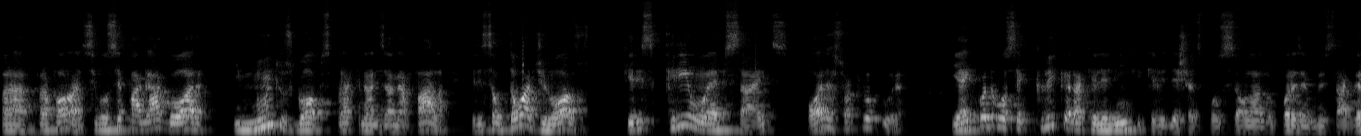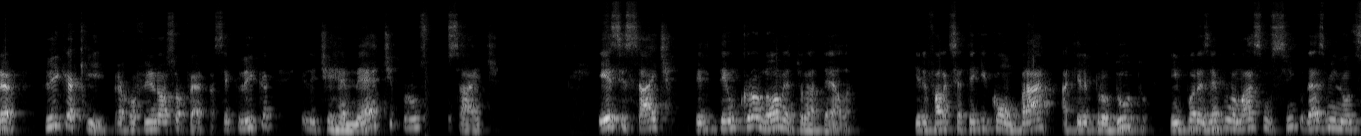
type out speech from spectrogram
para falar: olha, se você pagar agora, e muitos golpes, para finalizar minha fala, eles são tão ardilosos que eles criam websites. Olha só que loucura e aí, quando você clica naquele link que ele deixa à disposição lá, no, por exemplo, no Instagram, clica aqui para conferir nossa oferta. Você clica, ele te remete para um site. Esse site, ele tem um cronômetro na tela. Ele fala que você tem que comprar aquele produto em, por exemplo, no máximo 5, 10 minutos.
